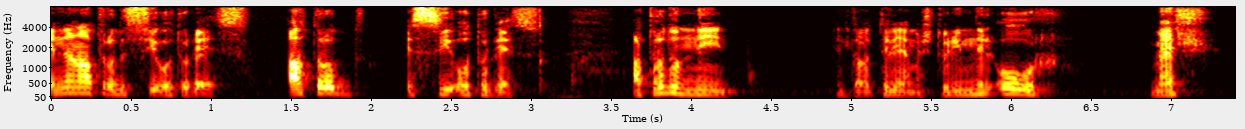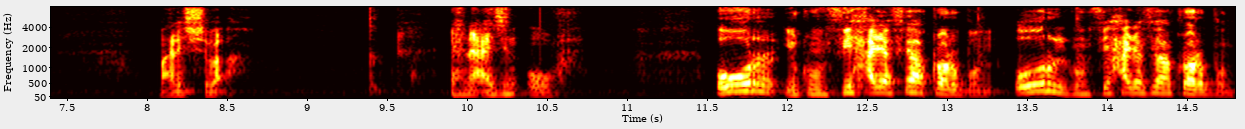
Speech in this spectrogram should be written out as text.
ان أنا اطرد ال CO 2 جاز. اطرد ال CO 2 جاز. اطرده منين؟ انت قلت لي يا مشتولي من ال ore. ماشي. معلش بقى. إحنا عايزين ore. ore يكون في حاجة فيها كربون. ore يكون في حاجة فيها كربون.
